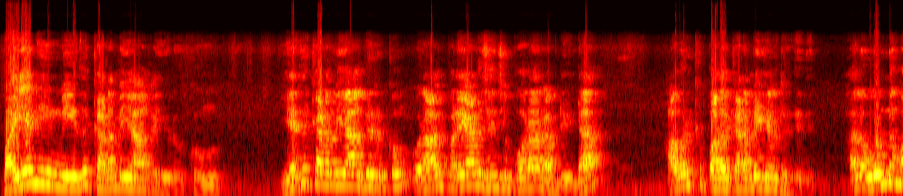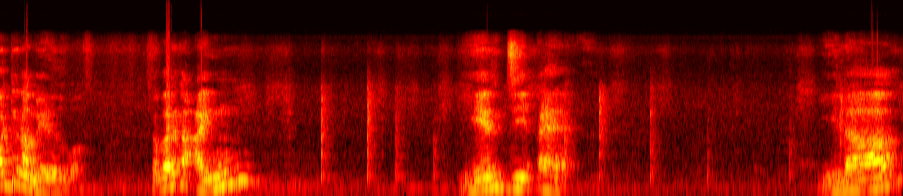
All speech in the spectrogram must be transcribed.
பயணியின் மீது கடமையாக இருக்கும். எது கடமையாக இருக்கும்? ஒரு ஆள் பிரயாணம் செஞ்சு போகிறார் அப்படின்னா அவருக்கு பல கடமைகள் இருக்குது. அதில் ஒன்று மட்டும் நம்ம எழுதுவோம். இப்போ பாருங்க அன் எர்ஜி இலா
